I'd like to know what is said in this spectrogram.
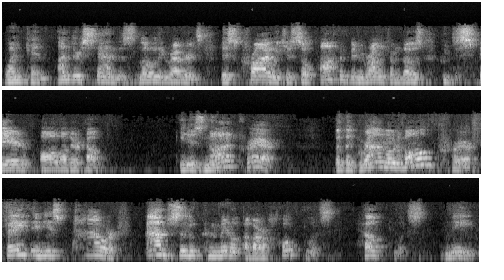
one can understand this lowly reverence, this cry which has so often been wrung from those who despaired of all other help. It is not a prayer, but the ground note of all prayer, faith in his power, absolute committal of our hopeless, helpless need.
